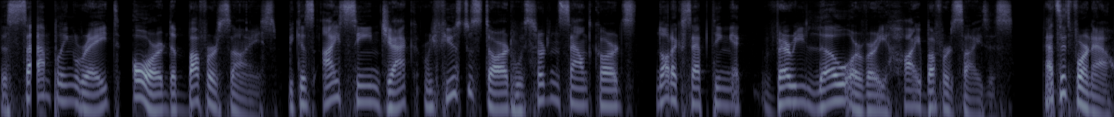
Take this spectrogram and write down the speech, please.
the sampling rate or the buffer size because I seen Jack refuse to start with certain sound cards not accepting a very low or very high buffer sizes. That's it for now.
